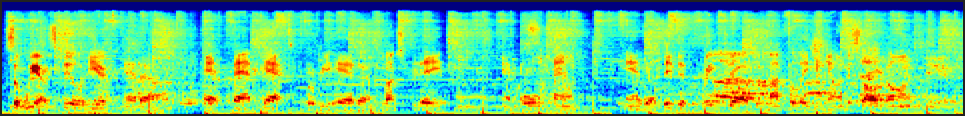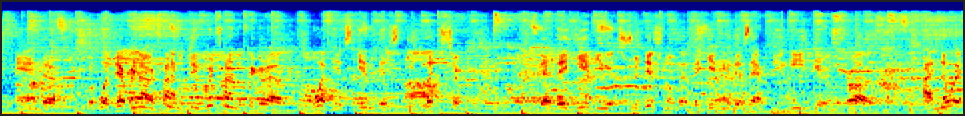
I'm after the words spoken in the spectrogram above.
So we are still here at uh, at Fat Cats where we had uh, lunch today in Old Town, and uh, they did a great job with my filet mignon. It's all gone. And uh, but what Deborah and I are trying to do, we're trying to in this elixir that they give you. It's traditional that they give you this after you eat here in Prague. I know it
